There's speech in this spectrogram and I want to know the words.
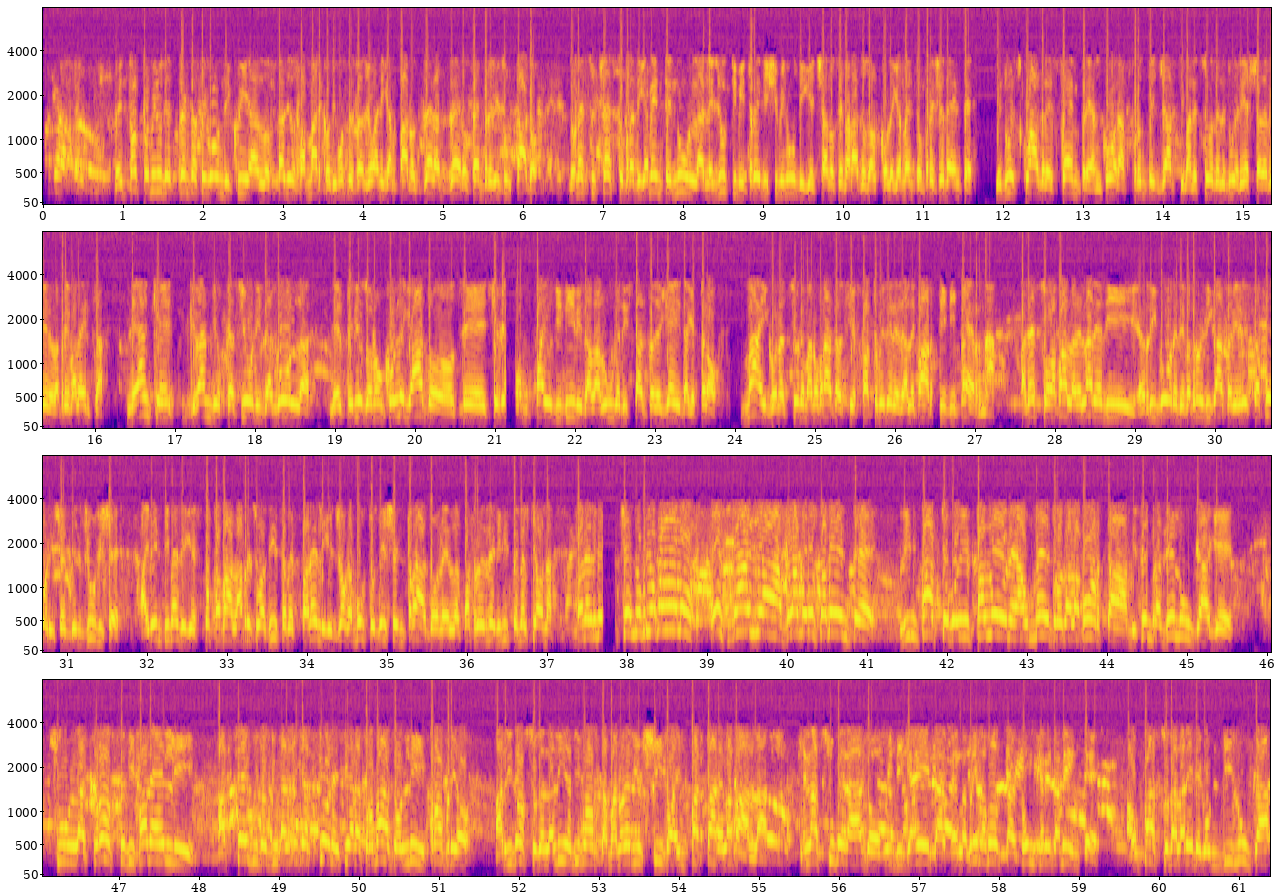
28 minuti e 30 secondi qui allo stadio San Marco di Monte San Giovanni Campano 0-0 sempre risultato. Non è successo praticamente nulla negli ultimi 13 minuti che ci hanno separato dal collegamento precedente. Le due squadre sempre ancora a fronteggiarsi ma nessuna delle due riesce ad avere la prevalenza neanche grandi occasioni da gol nel periodo non collegato se ci abbiamo un paio di tiri dalla lunga distanza del Gaeta che però mai con azione manovrata si è fatto vedere dalle parti di Perna. Adesso la palla nell'area di rigore dei padroni di casa viene messa fuori c'è del giudice ai 20 metri che stoppa palla apre sulla sinistra per Panelli che gioca molto decentrato nel 4-3 di Mister Melchionna. Panelli il primo palo e sbaglia clamorosamente. L'impatto con il pallone a un metro dalla porta mi sembra De Luca che sul cross di Fanelli a seguito di una deviazione si era trovato lì proprio a ridosso della linea di porta ma non è riuscito a impattare la palla che l'ha superato. Quindi Gaeta per la prima volta concretamente a un passo dalla rete con Di Luca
